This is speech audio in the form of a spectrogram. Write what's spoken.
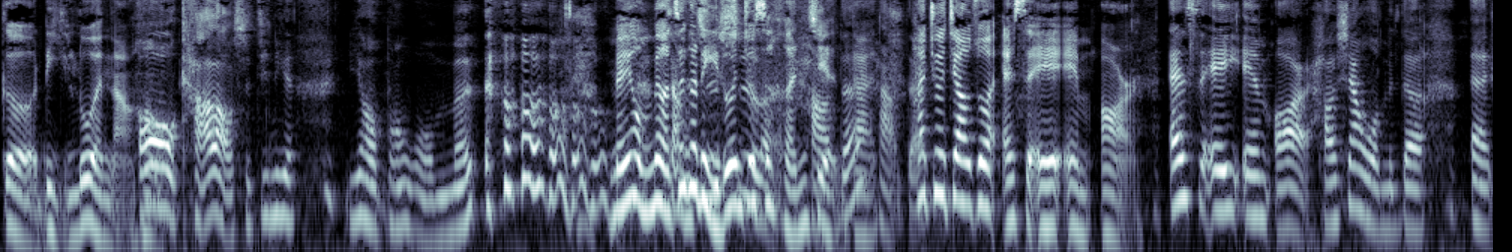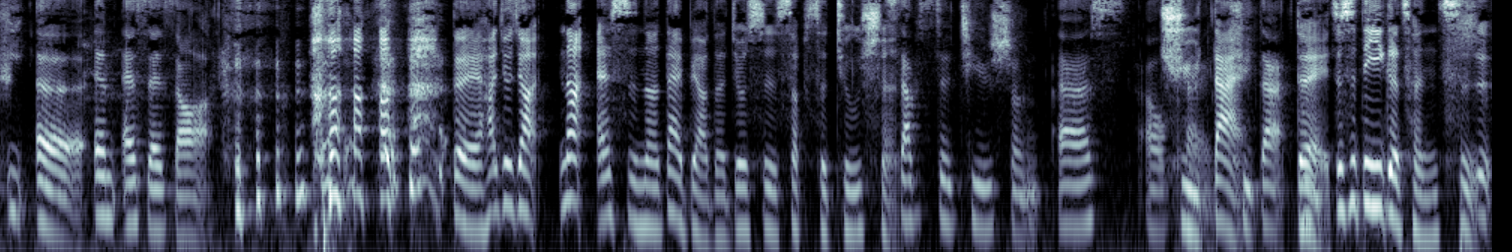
个理论啊。哦，卡老师今天要帮我们，没 有没有，这个理论就是很简单，好的，好的，它就叫做 SAMR，SAMR 好像我们的呃一呃 MSSR，对，它就叫那 S 呢，代表的就是 substitution，substitution S。取代，取代，对、嗯，这是第一个层次。是，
